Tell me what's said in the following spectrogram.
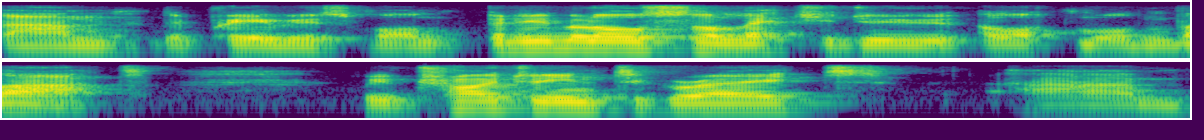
than the previous one, but it will also let you do a lot more than that. We've tried to integrate um,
